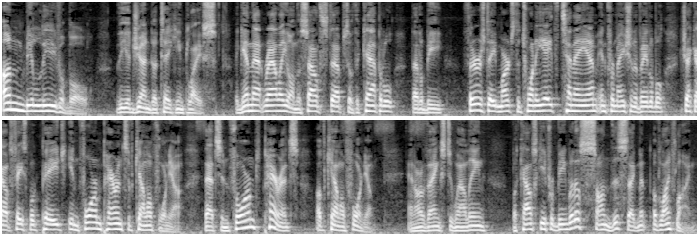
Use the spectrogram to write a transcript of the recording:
Unbelievable the agenda taking place. Again, that rally on the south steps of the Capitol, that'll be Thursday, March the 28th, 10 a.m. Information available. Check out Facebook page Informed Parents of California. That's Informed Parents of California. And our thanks to Aline Bukowski for being with us on this segment of Lifeline.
